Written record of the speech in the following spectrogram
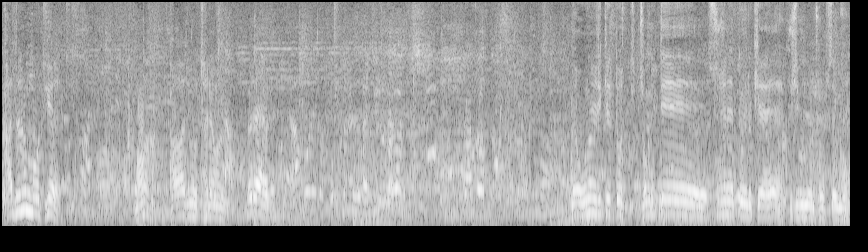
가드는 뭐 어떻게? 어? 가 가지고 촬영을. 그래. 네, 오늘 이렇게 또 전국대 수준의 또 이렇게 91년 졸업생들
